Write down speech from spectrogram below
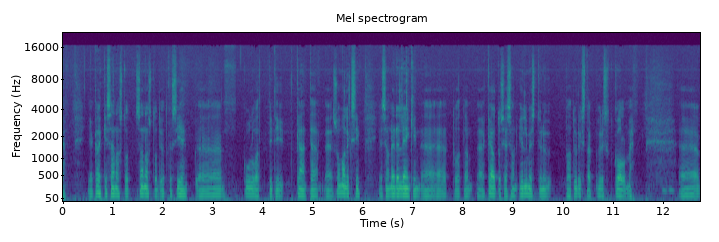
1-4. Ja kaikki sanastot, sanastot jotka siihen äh, kuuluvat, piti kääntää äh, somaliksi, ja se on edelleenkin äh, tuota, äh, käytössä, ja se on ilmestynyt 1993. Mm-hmm. Äh,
